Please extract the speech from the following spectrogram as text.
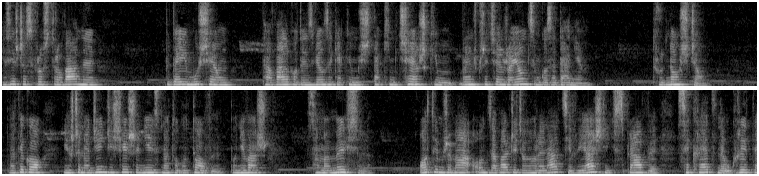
Jest jeszcze sfrustrowany. Wydaje mu się ta walka o ten związek jakimś takim ciężkim, wręcz przeciężającym go zadaniem, trudnością. Dlatego jeszcze na dzień dzisiejszy nie jest na to gotowy, ponieważ sama myśl o tym, że ma on zawalczyć o tę relację, wyjaśnić sprawy sekretne, ukryte,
